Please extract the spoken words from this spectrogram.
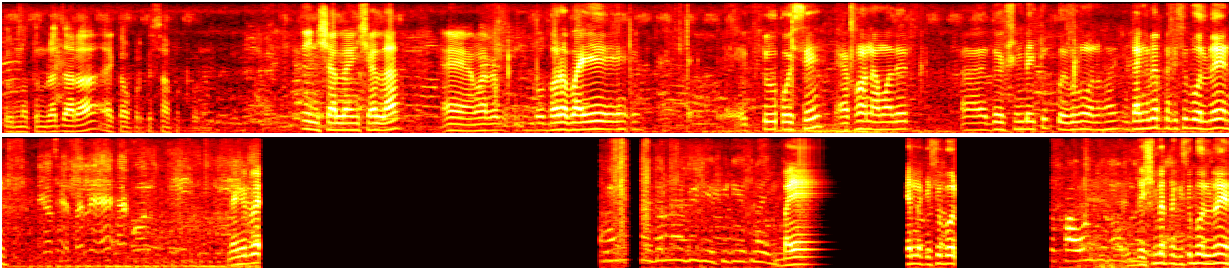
তো নতুনরা যারা, একে অপরকে সাপোর্ট করুন। ইনশাল্লাহ ইনশাল্লাহ। আমার বড় ভাই একটু কইছে, এখন আমাদের দক্ষিণ ভাই একটু কইব মনে হয়। জাহাঙ্গীর ভাই, আপনি কিছু বলবেন? ভাই। কিছু বল দক্ষিণ ভাই, আপনি কিছু বলবেন?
